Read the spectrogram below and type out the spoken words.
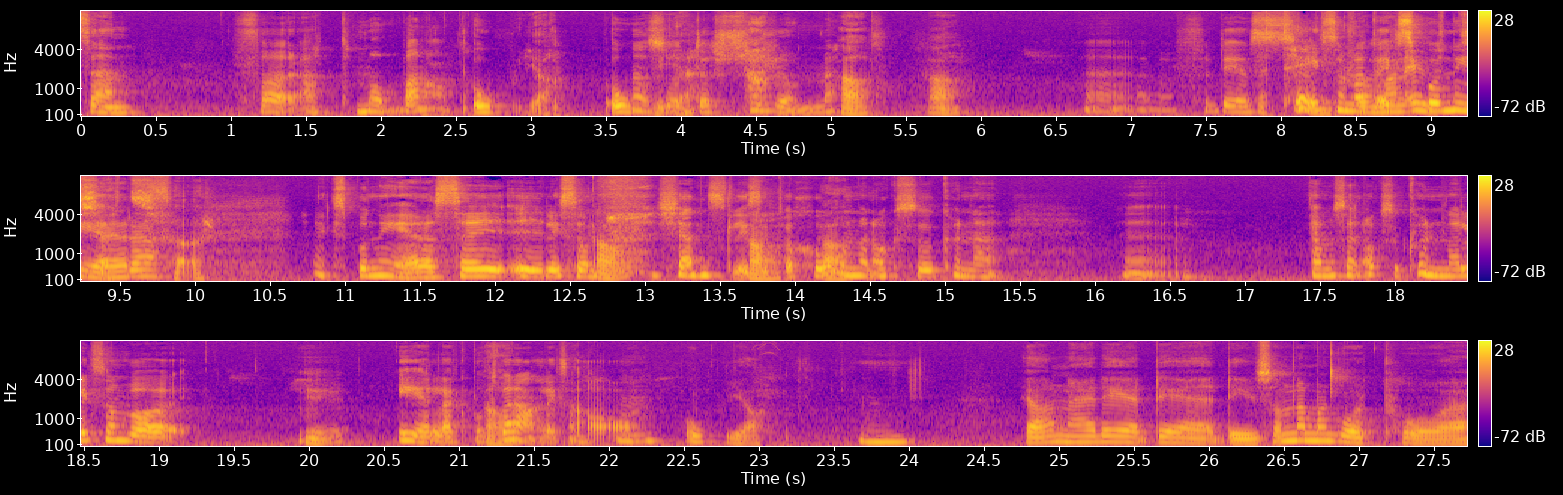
platsen för att mobba någon. Oh ja, oh Alltså ja. duschrummet. Ja, ja. För det är så liksom att exponera, för. exponera sig i liksom Ja. känslig Ja, situation men också kunna eh, ja, men sen också kunna liksom vara eh, elak mot Mm. Varandra. Liksom. Ja, Mm. oh ja. Ja, nej, det, det, det är ju som när man går på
